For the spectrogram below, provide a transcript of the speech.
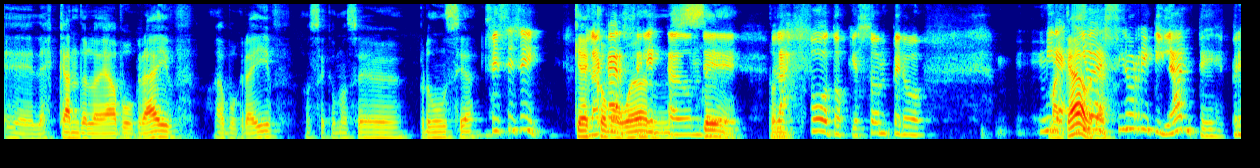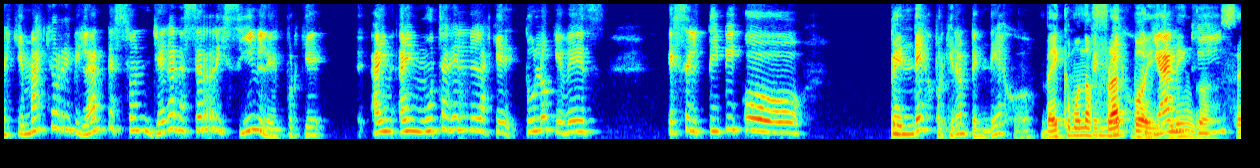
el escándalo de Abu Ghraib, Abu Ghraib, no sé cómo se pronuncia. Sí, sí, sí. Que es la como, cárcel weón, esta donde sí, las fotos que son, pero... Mira, Macabra. iba a decir horripilantes, pero es que más que horripilantes son, llegan a ser risibles, porque hay, hay muchas en las que tú lo que ves es el típico pendejo, porque eran pendejos. Veis como unos Pendejo frat boys gringos, sí.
